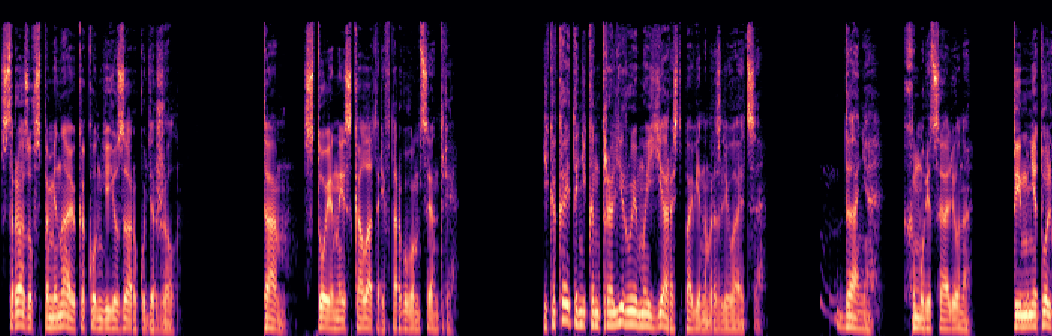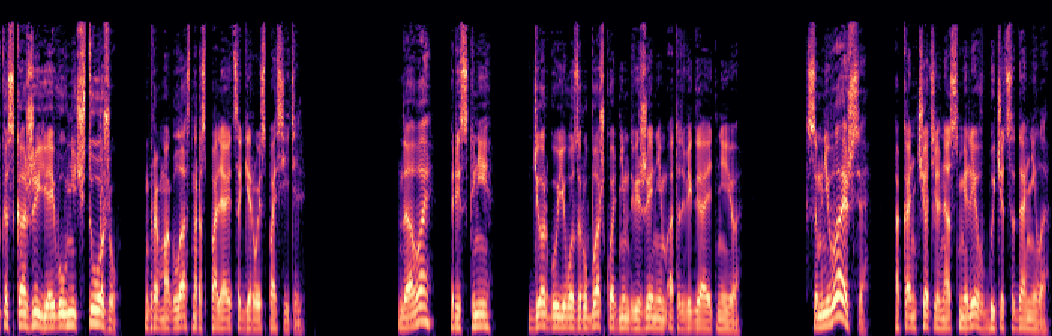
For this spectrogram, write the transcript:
Сразу вспоминаю, как он ее за руку держал. Там, стоя на эскалаторе в торговом центре. И какая-то неконтролируемая ярость по венам разливается. «Даня», — хмурится Алена, — «ты мне только скажи, я его уничтожу!» Громогласно распаляется герой-спаситель. «Давай, рискни». Дергаю его за рубашку одним движением, отодвигая от нее. «Сомневаешься?» Окончательно осмелев, бычится Данила.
